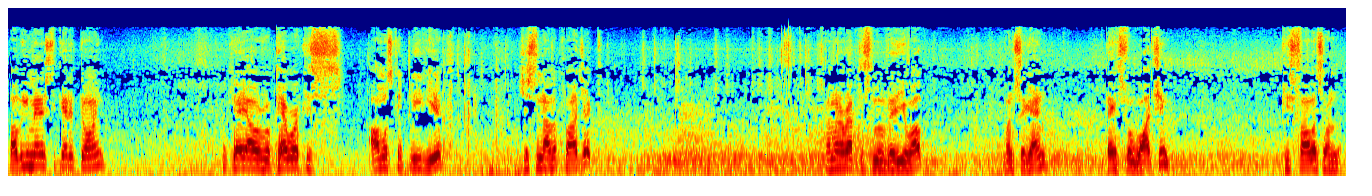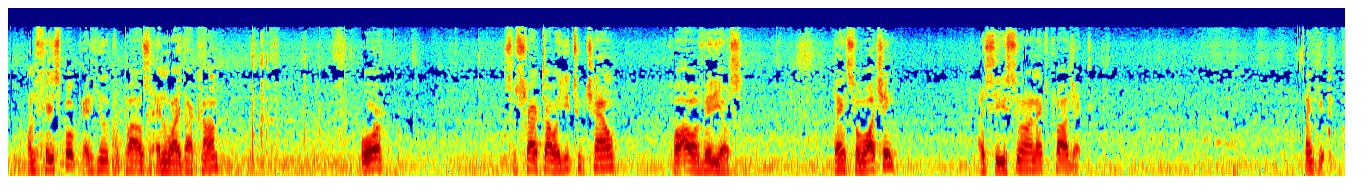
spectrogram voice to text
But we managed to get it going. Okay, our repair work is almost complete here. Just another project. I'm going to wrap this little video up. Once again, thanks for watching. Please follow us on, on Facebook at helicalpilesny.com or subscribe to our YouTube channel for our videos. Thanks for watching. I see you soon on our next project. Thank you.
